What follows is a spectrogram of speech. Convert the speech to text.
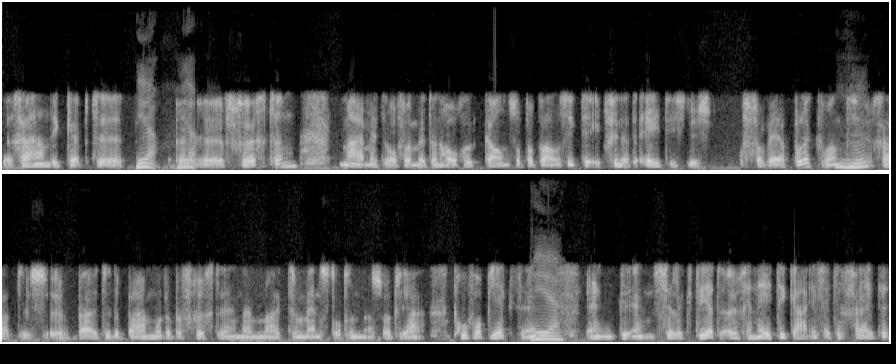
eh, gehandicapte ja, eh, ja. eh, vruchten. Maar met, of met een hoge kans op bepaalde ziekten. Ik vind dat ethisch dus verwerpelijk. Want Mhm. je gaat dus eh, buiten de baarmoeder bevruchten. En dan maakt de mens tot een, soort ja, proefobject. En, en, en selecteert. Eugenetica is het in feite.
